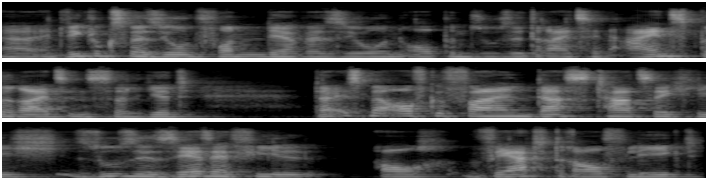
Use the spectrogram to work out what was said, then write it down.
äh, Entwicklungsversion von der Version OpenSUSE 13.1 bereits installiert. Da ist mir aufgefallen, dass tatsächlich SUSE sehr, sehr viel auch Wert drauf legt,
